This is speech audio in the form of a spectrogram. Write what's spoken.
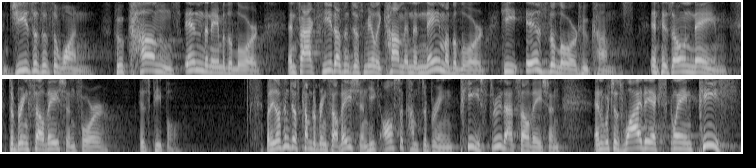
And Jesus is the one who comes in the name of the Lord. In fact, he doesn't just merely come in the name of the Lord, he is the Lord who comes in his own name to bring salvation for his people. But he doesn't just come to bring salvation, he also comes to bring peace through that salvation, and which is why they exclaim, Peace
